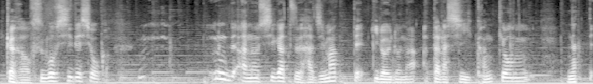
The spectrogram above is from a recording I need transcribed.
ー、いかがお過ごしでしょうか？あの4月始まっていろいろな新しい環境になって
